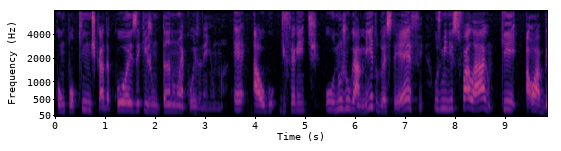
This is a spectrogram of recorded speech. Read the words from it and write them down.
com um pouquinho de cada coisa e que juntando não é coisa nenhuma. É algo diferente. O, no julgamento do STF, os ministros falaram que a OAB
